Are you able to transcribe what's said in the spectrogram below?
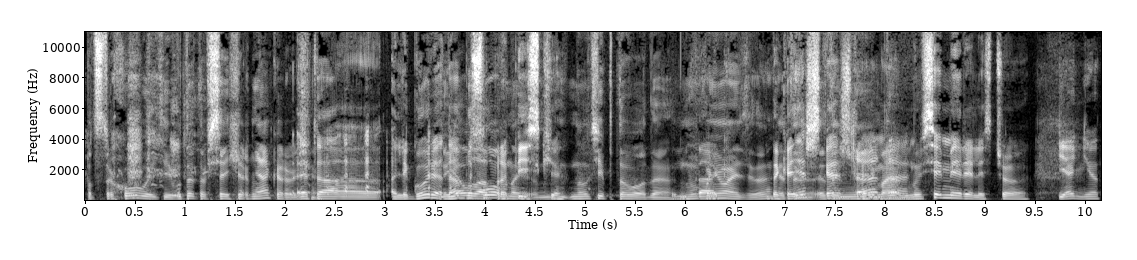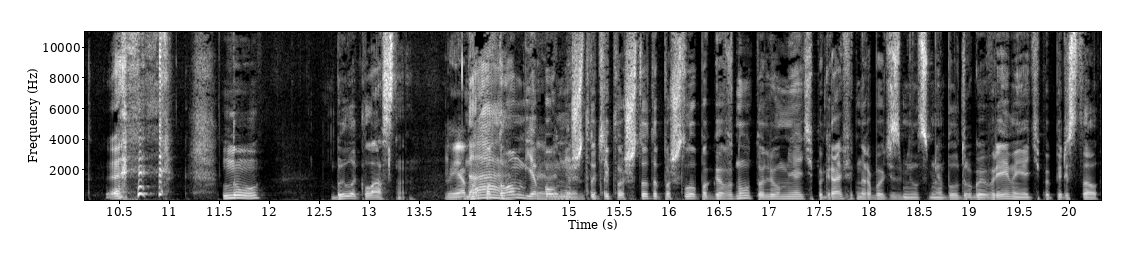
подстраховываете, и вот эта вся херня, короче. Это э, аллегория, Ну, да, была про письки? Ну, типа того, да. Ну, понимаете, да? Да, конечно, конечно, понимаем. Мы все мерились, что? Я нет. Ну, Было классно. Ну, я Но Да. потом я помню, что этот. типа что-то пошло по говну, то ли у меня типа график на работе изменился, у меня было другое время, я типа перестал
